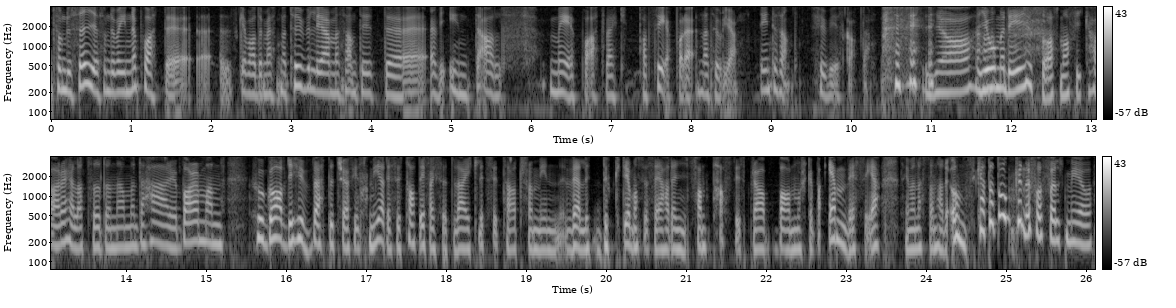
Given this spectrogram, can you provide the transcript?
som du säger, som du var inne på, att det eh, ska vara det mest naturliga men samtidigt eh, är vi inte alls med på att, på att se på det naturliga. Det är intressant hur vi är skapta. ja, jo men det är ju så. Alltså man fick höra hela tiden, ja, men det här är bara man hugger av det i huvudet. Det tror jag finns med i citat. Det är faktiskt ett verkligt citat från min väldigt duktiga, måste jag säga, jag hade en fantastiskt bra barnmorska på MVC. Som jag nästan hade önskat att hon kunde få följt med och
